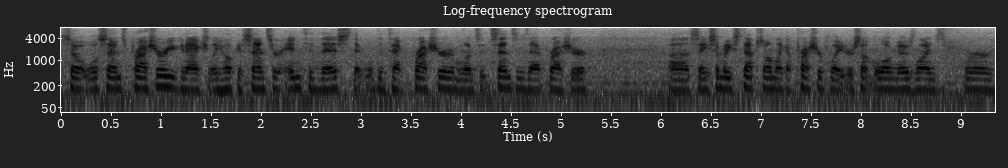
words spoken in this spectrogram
So it will sense pressure. You can actually hook a sensor into this that will detect pressure. And once it senses that pressure, uh, say somebody steps on like a pressure plate or something along those lines for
